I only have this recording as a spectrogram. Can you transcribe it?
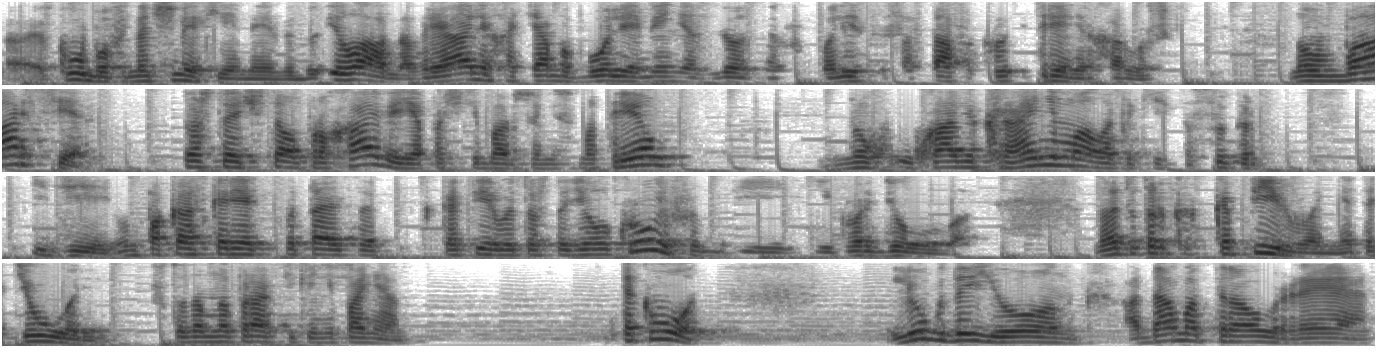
э, клубов ночных, я имею в виду. И ладно, в Реале хотя бы более-менее звездные футболисты, состав и тренер хороший. Но в Барсе, то, что я читал про Хави, я почти Барсу не смотрел, но у Хави крайне мало каких-то супер идей. Он пока скорее пытается копировать то, что делал Кройф и, и Гвардиола. Но это только копирование, это теория. Что там на практике непонятно. Так вот, Люк де Йонг, Адама Трауре,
